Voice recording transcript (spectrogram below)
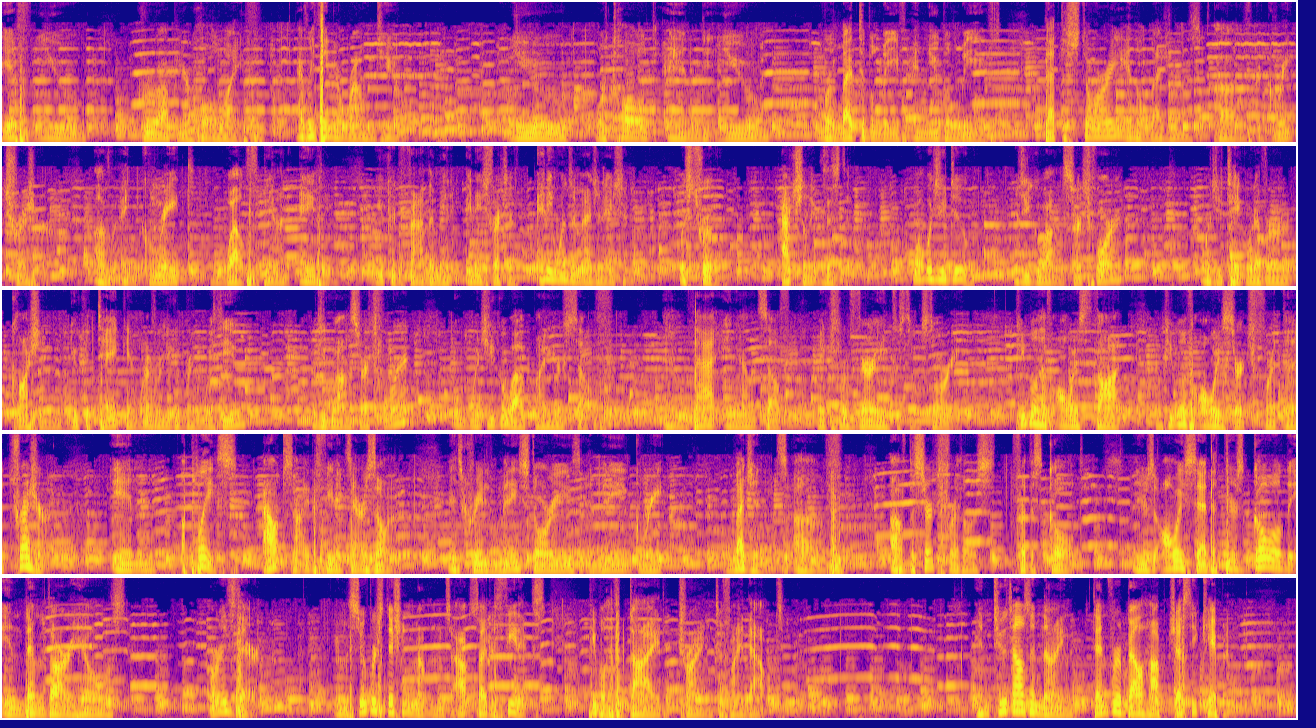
if you grew up your whole life, everything around you, you were told and you were led to believe and you believed that the story and the legends of a great treasure, of a great wealth beyond anything you could fathom in any stretch of anyone's imagination was true, actually existed. What would you do? Would you go out and search for it? Would you take whatever caution you could take and whatever you could bring with you? Would you go out and search for it? Or would you go out by yourself? And that in and of itself makes for a very interesting story. People have always thought and people have always searched for the treasure in a place outside of Phoenix, Arizona. And it's created many stories and many great legends of of the search for those for this gold. And it was always said that there's gold in them thar hills. Or is there? In the Superstition Mountains outside of Phoenix, people have died trying to find out. In 2009, Denver bellhop Jesse Capen,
